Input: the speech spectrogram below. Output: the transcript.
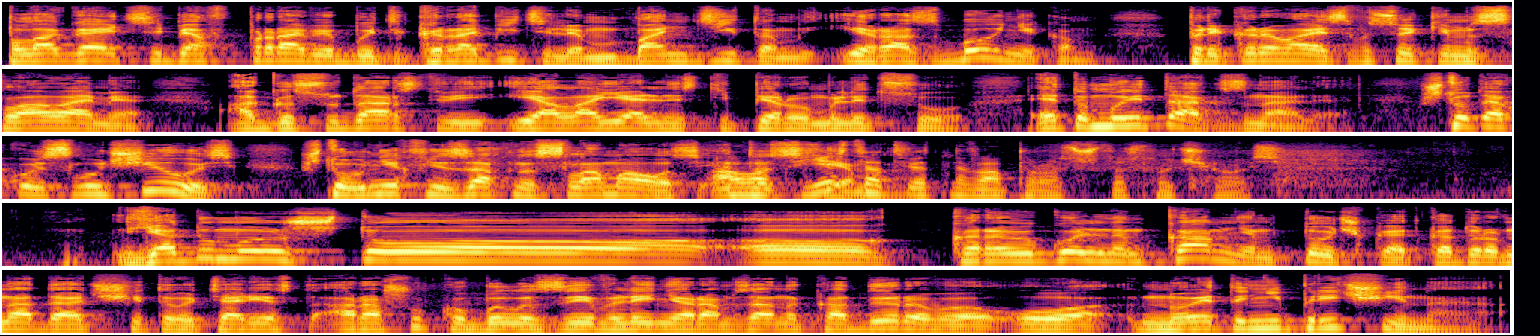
полагает себя вправе быть грабителем, бандитом и разбойником, прикрываясь высокими словами о государстве и о лояльности первому лицу. Это мы и так знали что такое случилось, что у них внезапно сломалась а эта у вас схема. есть ответ на вопрос, что случилось? Я думаю, что э, краеугольным камнем, точкой, от которой надо отсчитывать арест Арашуку, было заявление Рамзана Кадырова о... Но это не причина,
